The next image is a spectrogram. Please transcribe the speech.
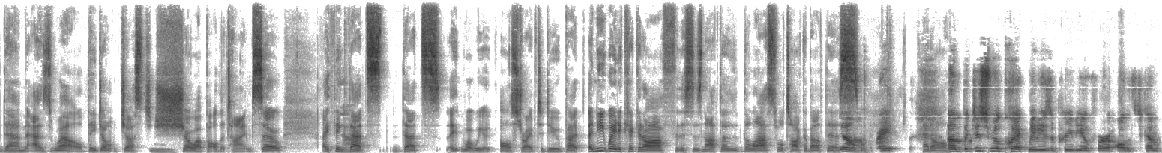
them as well. They don't just mm. show up all the time. So I think no. that's that's what we all strive to do. But a neat way to kick it off. This is not the the last we'll talk about this. No, right at all. Um, but just real quick, maybe as a preview for all that's to come,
